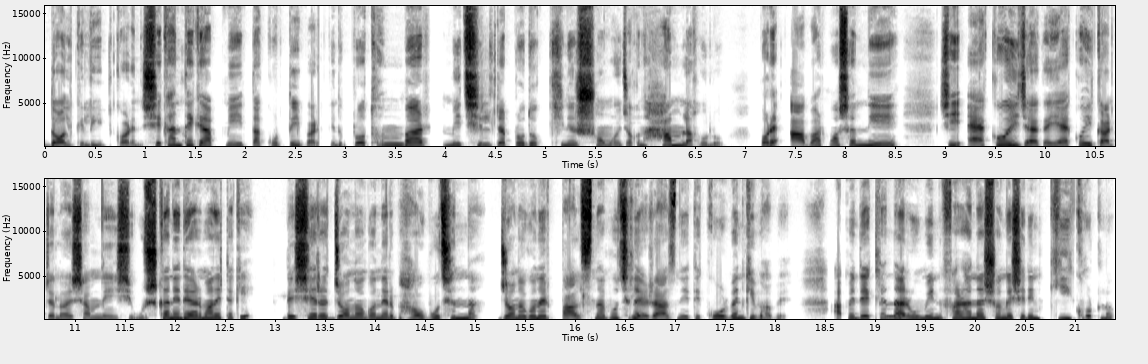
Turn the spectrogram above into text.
দলকে লিড করেন। সেখান থেকে আপনি তা করতেই পারেন। কিন্তু প্রথমবার মিছিলটা প্রদক্ষিণের সময় যখন হামলা হলো, পরে আবার মশাল নিয়ে সেই একই জায়গায়, একই কার্যালয়ের সামনে এসে উস্কানি দেওয়ার মানেটা কি? দেশের জনগণের ভাও বোঝেন না? জনগণের পালস না বুঝলে রাজনীতি করবেন কীভাবে? আপনি দেখলেন না রুমিন ফারহানার সঙ্গে সেদিন কি ঘটলো?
